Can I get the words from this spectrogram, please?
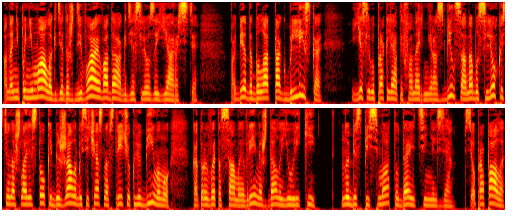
Она не понимала, где дождевая вода, где слезы ярости. Победа была так близко. Если бы проклятый фонарь не разбился, она бы с легкостью нашла листок и бежала бы сейчас навстречу к любимому, который в это самое время ждал ее у реки. Но без письма туда идти нельзя. Все пропало.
